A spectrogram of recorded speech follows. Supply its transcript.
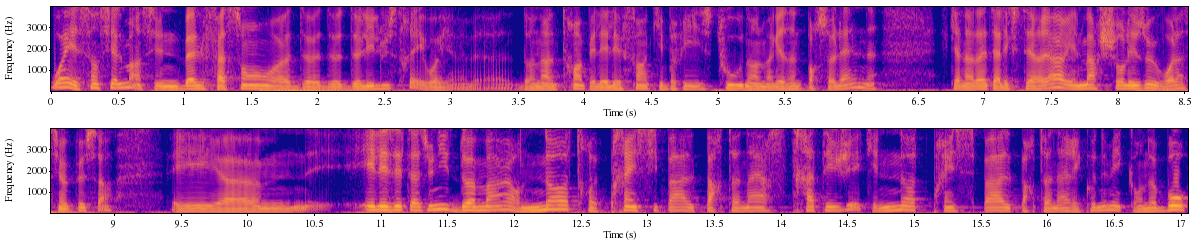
Oui, essentiellement. C'est une belle façon euh, de, de, l'illustrer. Oui. Euh, Donald Trump est l'éléphant qui brise tout dans le magasin de porcelaine. Le Canada est à l'extérieur, il marche sur les œufs. Voilà, c'est un peu ça. Et, et les États-Unis demeurent notre principal partenaire stratégique et notre principal partenaire économique. On a beau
